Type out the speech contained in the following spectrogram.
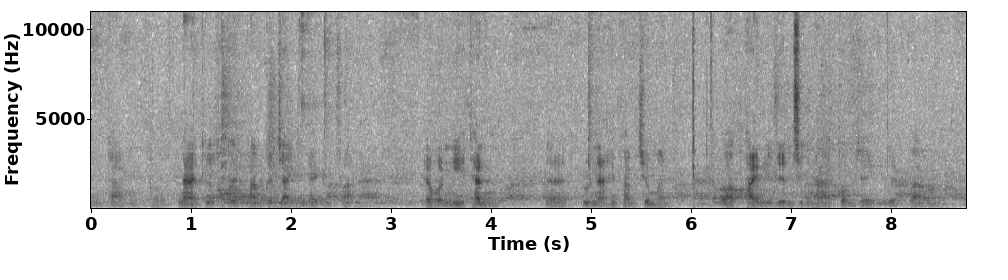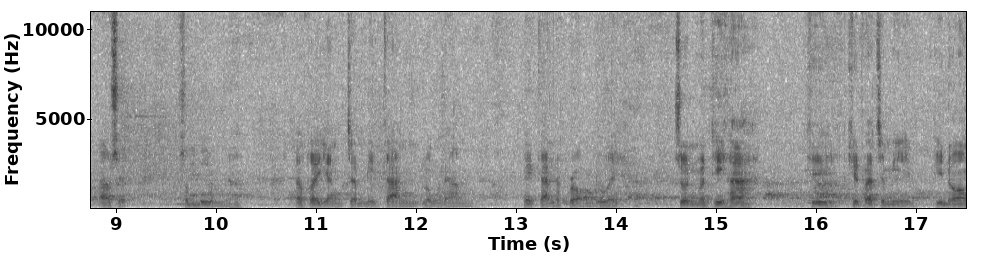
ต่างๆก็น่าที่จะเกิดความเข้าใจกันได้ทุกฝ่ายแต่วันนี้ท่านกรุณาให้ความเชื่อมั่นว่าภายในเดือนสิงหาคมจะเกิดความแล้วเสร็จสมบูรณ์นะแล้วก็ยังจะมีการลงนามให้การรับรองด้วย ส่วนวันที่ 5 ที่คิดว่าจะมีพี่น้อง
